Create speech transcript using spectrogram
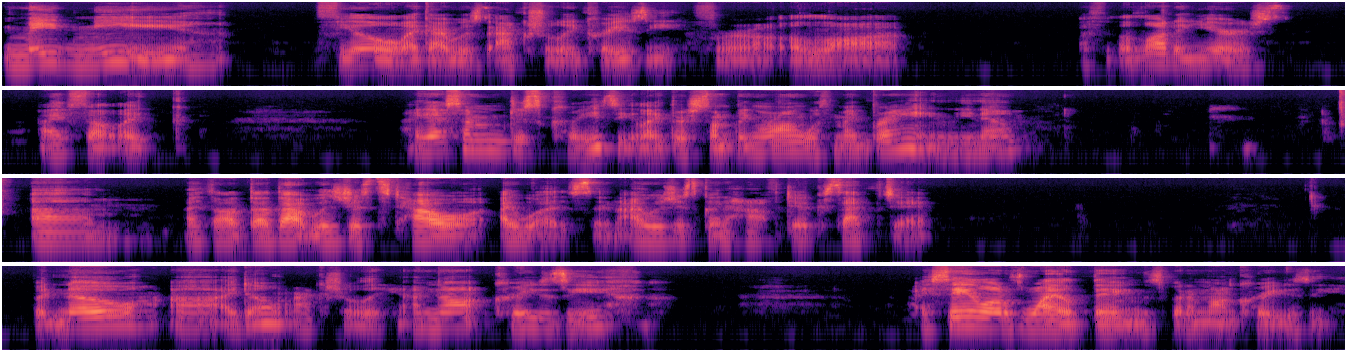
made me feel like I was actually crazy for a, a lot a lot of years. I felt like I guess I'm just crazy. Like there's something wrong with my brain, you know? Um, I thought that that was just how I was, and I was just going to have to accept it. But no, uh, I don't actually. I'm not crazy. I say a lot of wild things, but I'm not crazy.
